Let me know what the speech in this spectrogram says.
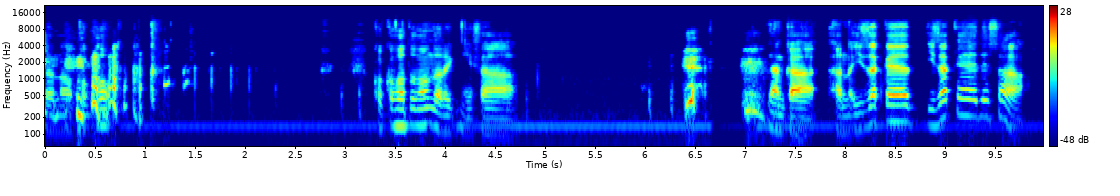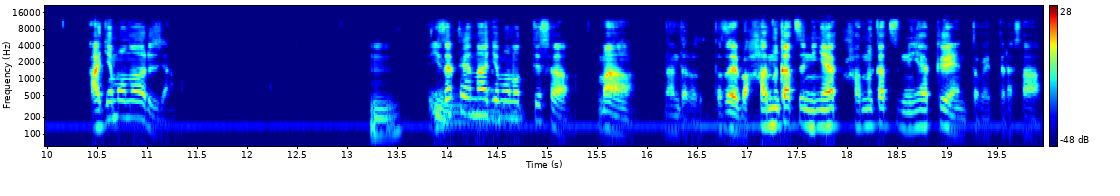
その、ここ、ここほど飲んだ時にさ、なんか、あの、居酒屋、居酒屋でさ、揚げ物あるじゃん。うん。居酒屋の揚げ物ってさ、まあ、なんだろう、例えばハムカツ200、ハムカツ200円とか言ったらさ、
